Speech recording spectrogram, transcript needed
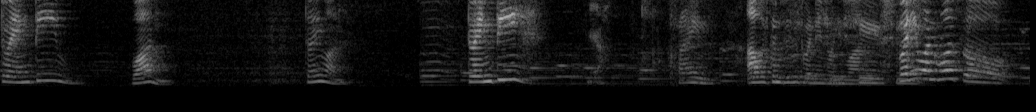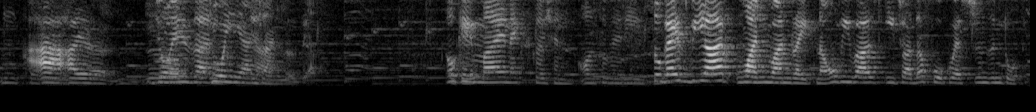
21. 21. 20. Yeah. Fine. I was confused with 20 and 21. she- she- 21 was. Uh, mm, Ah, I, uh, Joey's and- Joey and yeah. Chandler's, yeah. okay, okay. my next question. Also very easy. So guys, we are one one right now. We've asked each other four questions in total.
